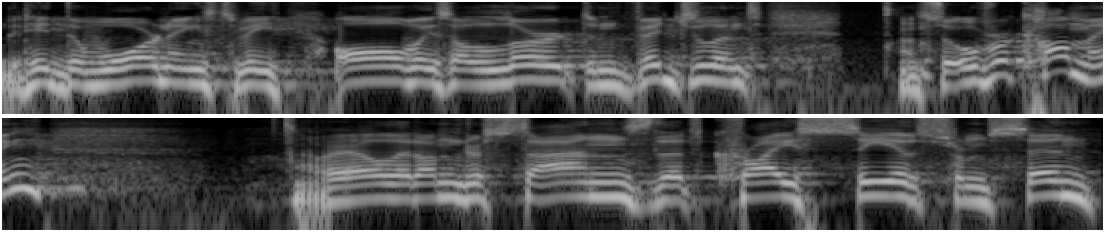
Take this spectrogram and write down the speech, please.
They'd heed the warnings to be always alert and vigilant. And so, overcoming, well, it understands that Christ saves from sin.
